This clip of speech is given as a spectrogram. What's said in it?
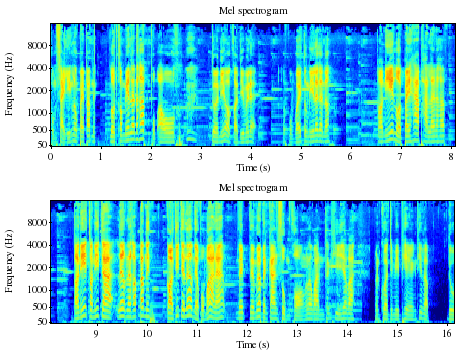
ผมใส่ลิงก์ลงไปแป๊บหนึงโหลดคอมเมนต์แล้วนะครับ ผมเอาตัวนี้ออกก่อนดีไหมเนี่ย ผมไว้ตรงนี้แล้วกันเนาะ ตอนนี้โหลดไป 5,000 แล้วนะครับ ตอนนี้ตอนนี้จะเริ่มแล้วครับแป๊บนึงก่อนที่จะเริ่มเนี่ยผมว่านะในในเมื่อเป็นการสุ่มของรางวัลทั้งทีใช่ปะมันควรจะมีเพลงที่แบบดู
